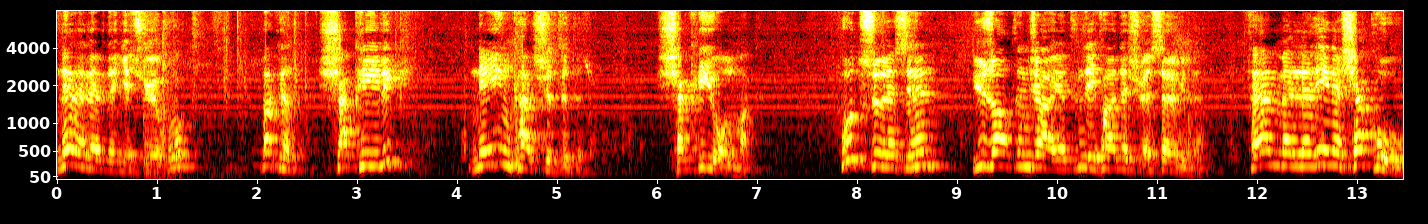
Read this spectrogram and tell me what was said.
Nerelerde geçiyor bu? Bakın şakilik neyin karşıtıdır? Şakî olmak. Hud suresinin 106. ayetinde ifade şu eser billah. Femmellezine şakû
